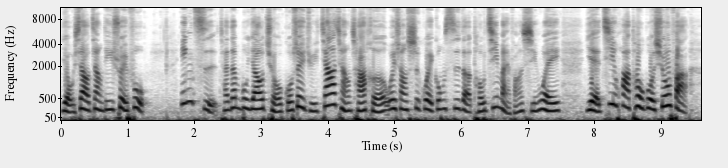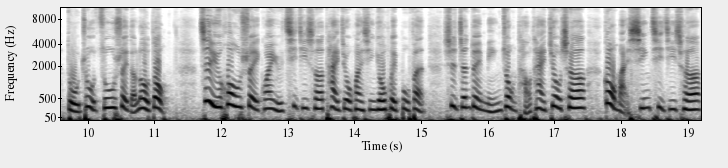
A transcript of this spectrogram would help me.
有效降低税负。因此，财政部要求国税局加强查核未上市柜公司的投机买房行为，也计划透过修法堵住租税的漏洞。至于货物税关于汽机车汰旧换新优惠部分，是针对民众淘汰旧车购买新汽机车，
